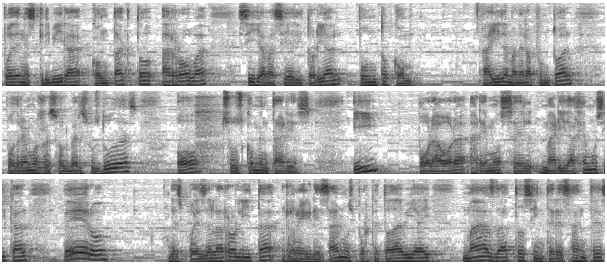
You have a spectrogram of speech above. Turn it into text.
pueden escribir a contacto arroba sillavaciaeditorial.com. Ahí de manera puntual podremos resolver sus dudas o sus comentarios. Y por ahora haremos el maridaje musical, pero Después de la rolita regresamos porque todavía hay más datos interesantes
